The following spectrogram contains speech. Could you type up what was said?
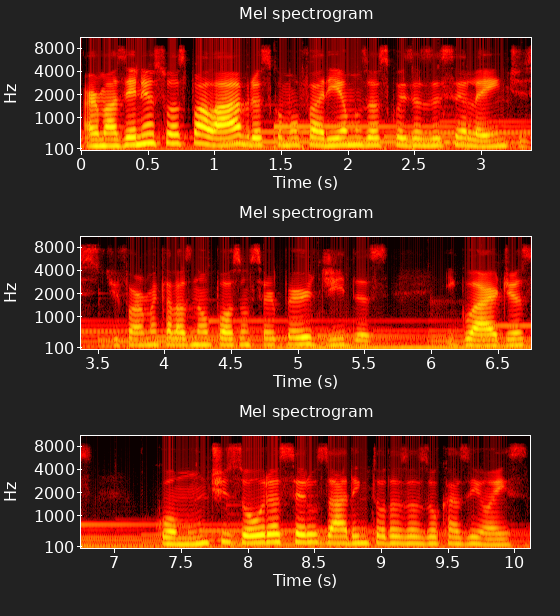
Armazene as suas palavras como faríamos as coisas excelentes, de forma que elas não possam ser perdidas, e guarde-as como um tesouro a ser usado em todas as ocasiões,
